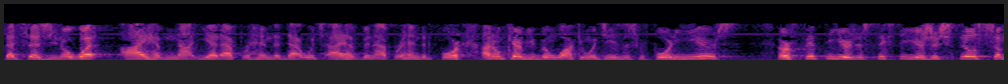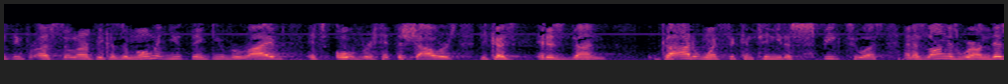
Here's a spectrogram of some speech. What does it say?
that says, you know what? I have not yet apprehended that which I have been apprehended for. I don't care if you've been walking with Jesus for 40 years or 50 years or 60 years, there's still something for us to learn because the moment you think you've arrived, it's over. Hit the showers because it is done. God wants to continue to speak to us. And as long as we're on this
